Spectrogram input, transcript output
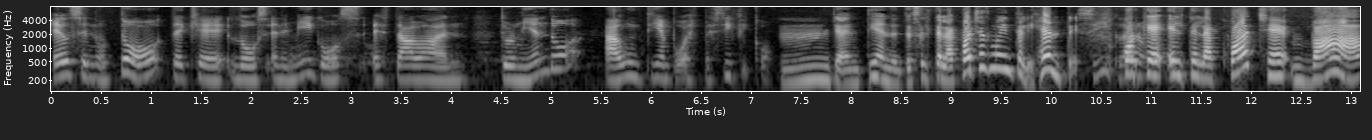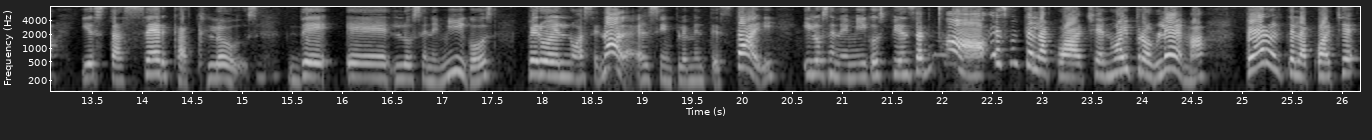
él se notó de que los enemigos estaban durmiendo a un tiempo específico. Mm, ya entiendo. Entonces el telacuache es muy inteligente. Sí, claro. Porque el telacuache va y está cerca, close, de eh, los enemigos, pero él no hace nada. Él simplemente está ahí y los enemigos piensan, ah, es un telacuache, no hay problema. Pero el telacuache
